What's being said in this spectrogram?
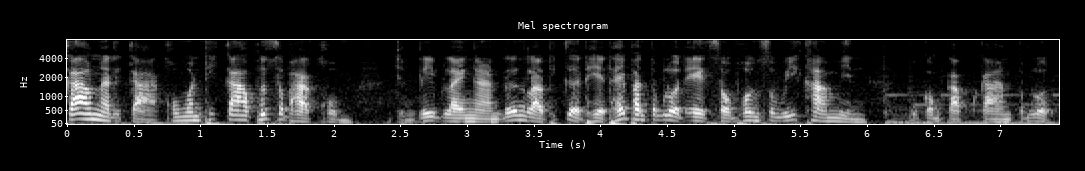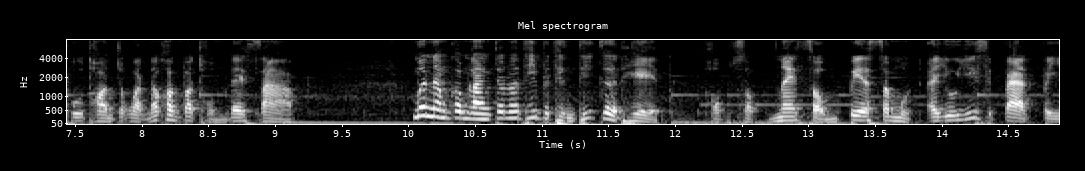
19 นาฬิกาของวันที่ 9 พฤษภาคม จึงรีบรายงานเรื่องราวที่เกิดเหตุให้พันตำรวจเอกโสพลสวิคามิน ผู้กำกับการตำรวจภูธรจังหวัดนครปฐมได้ทราบ เมื่อนำกำลังเจ้าหน้าที่ไปถึงที่เกิดเหตุ พบศพนายสมเปียสมุทรอายุ 28 ปี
